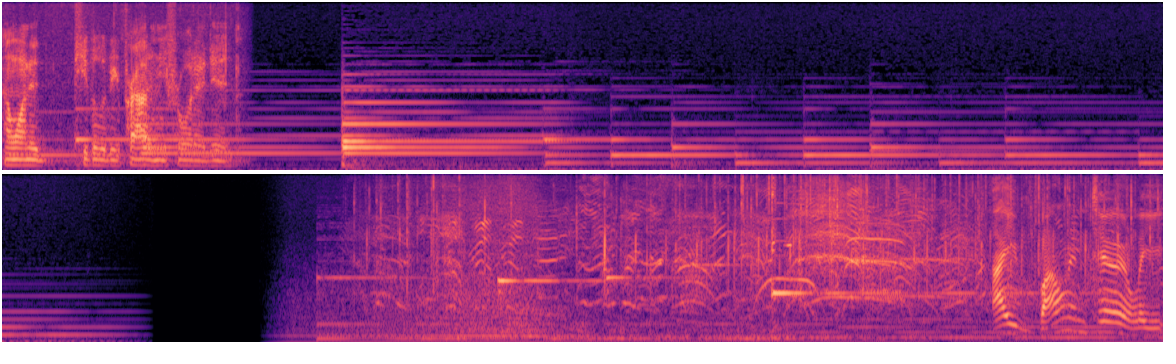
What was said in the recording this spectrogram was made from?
I wanted people to be proud of me for what I did. I voluntarily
